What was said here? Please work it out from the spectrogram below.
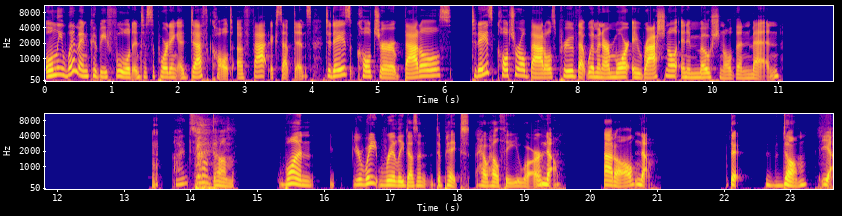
Only women could be fooled into supporting a death cult of fat acceptance. Today's culture battles. Today's cultural battles prove that women are more irrational and emotional than men. I'm so dumb. One, your weight really doesn't depict how healthy you are No, at all. no. D- dumb. Yeah.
